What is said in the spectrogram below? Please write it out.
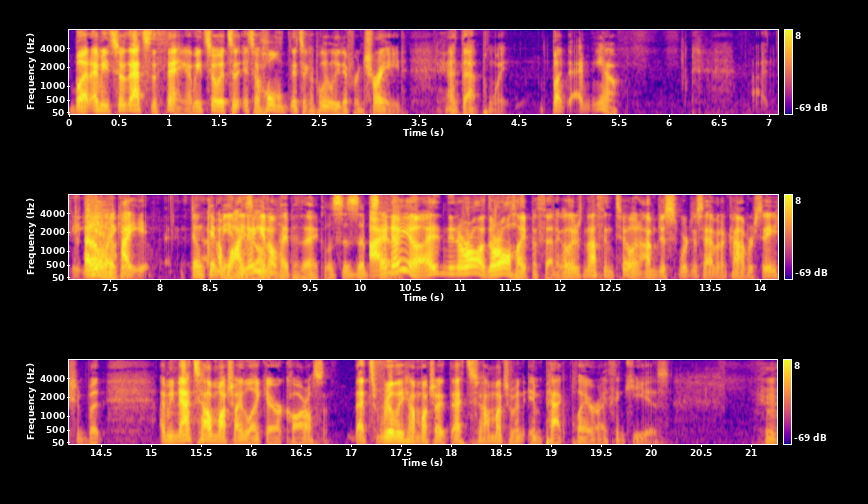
But I mean, so that's the thing. I mean, so it's a it's a whole it's a completely different trade at that point. But uh, you know, I don't yeah, like it. Don't get I- me well, I know you don't. hypotheticals. This is I know you know I, they're all they're all hypothetical. There's nothing to it. I'm just we're just having a conversation. But I mean, that's how much I like Erik Karlsson. That's really how much I that's how much of an impact player I think he is. Hmm.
